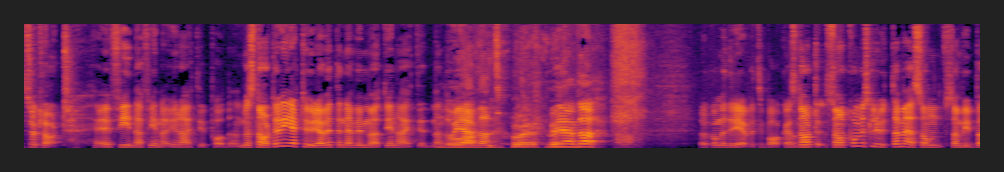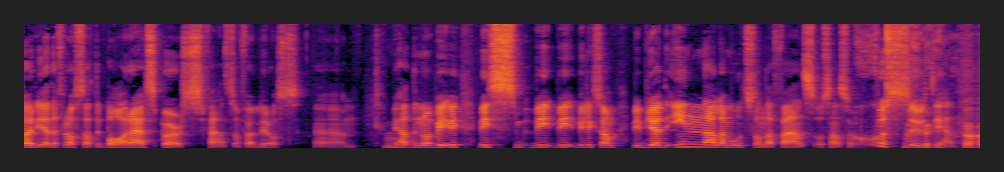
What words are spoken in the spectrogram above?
Såklart. Eh, fina, fina United-podden. Men snart är det er tur. Jag vet inte när vi möter United. Men då, Då jävlar. Då jävlar. då kommer drevet tillbaka. Snart, snart kommer vi sluta med som, som vi började för oss, att det bara är Spurs-fans som följer oss. Ehm, Vi hade några, vi, vi, vi, vi, vi, liksom, vi bjöd in alla motståndarfans och sen så skjuts ut igen.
